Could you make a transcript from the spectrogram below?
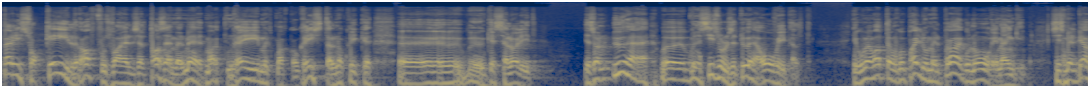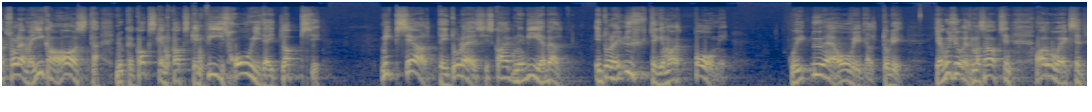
päris okeil rahvusvahelisel tasemel mehed, Martin Reim, Marko Kristal, noh, kõik, äh, kes seal olid. ja see on ühe, sisuliselt ühe hoovi pealt ja kui me vaatame, kui palju meil praegu noori mängib, siis meil peaks olema iga aasta niisugune kakskümmend, kakskümmend viis hoovitäit lapsi. miks sealt ei tule siis kahekümne viie pealt, ei tule ühtegi Mart Poomi, kui ühe hoovi pealt tuli ja kusjuures ma saaksin aru, eks, et,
